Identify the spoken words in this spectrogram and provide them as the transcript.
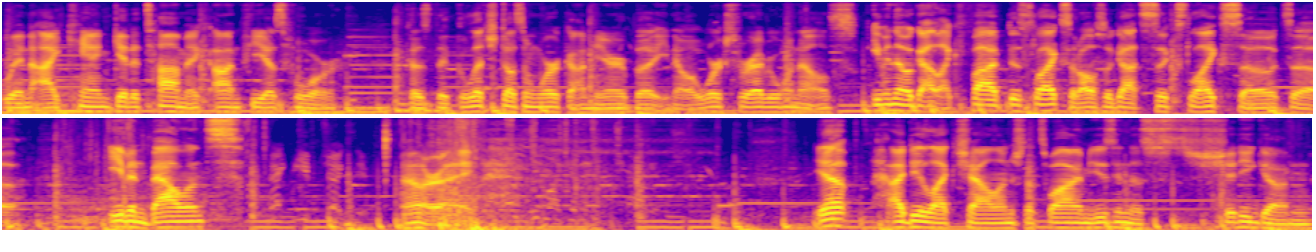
when I can't get Atomic on PS4 because the glitch doesn't work on here, but you know, it works for everyone else. Even though it got like five dislikes, it also got six likes, so it's a even balance. All right. Yep, I do like challenge. That's why I'm using this shitty gun.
